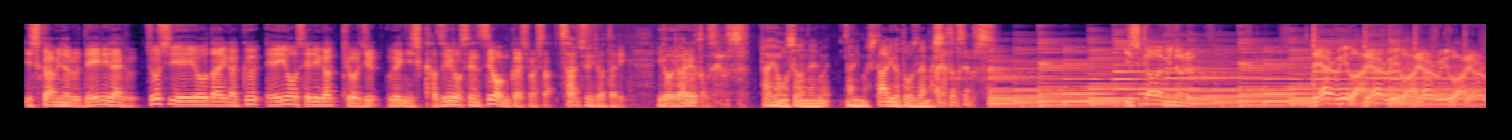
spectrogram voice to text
石川稔デイリーライフ女子栄養大学栄養生理学教授上西和弘先生をお迎えしました。3週にわたり。いろいろありがとうございます。大変お世話になりました。ありがとうございました。ありがとうございます。石川稔 Dairy Life Dairy Life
